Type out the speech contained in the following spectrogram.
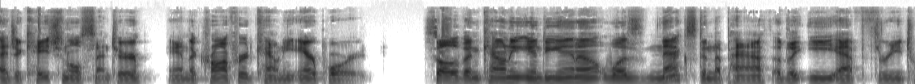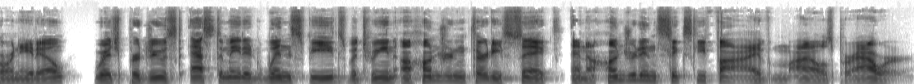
Educational Center, and the Crawford County Airport. Sullivan County, Indiana was next in the path of the EF3 tornado, which produced estimated wind speeds between 136 and 165 miles per hour.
